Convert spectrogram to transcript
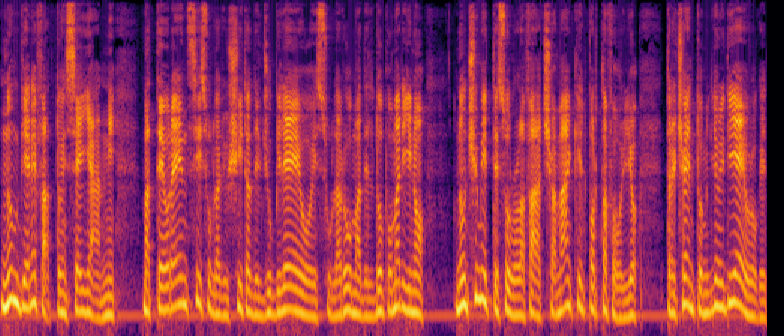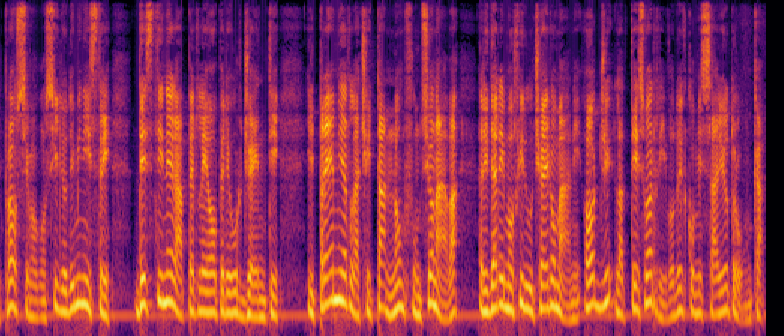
non viene fatto in sei anni Matteo Renzi sulla riuscita del Giubileo e sulla Roma del dopo Marino non ci mette solo la faccia, ma anche il portafoglio, 300 milioni di euro che il prossimo Consiglio dei Ministri destinerà per le opere urgenti. Il Premier, la città non funzionava, ridaremo fiducia ai romani. Oggi l'atteso arrivo del commissario Tronca.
